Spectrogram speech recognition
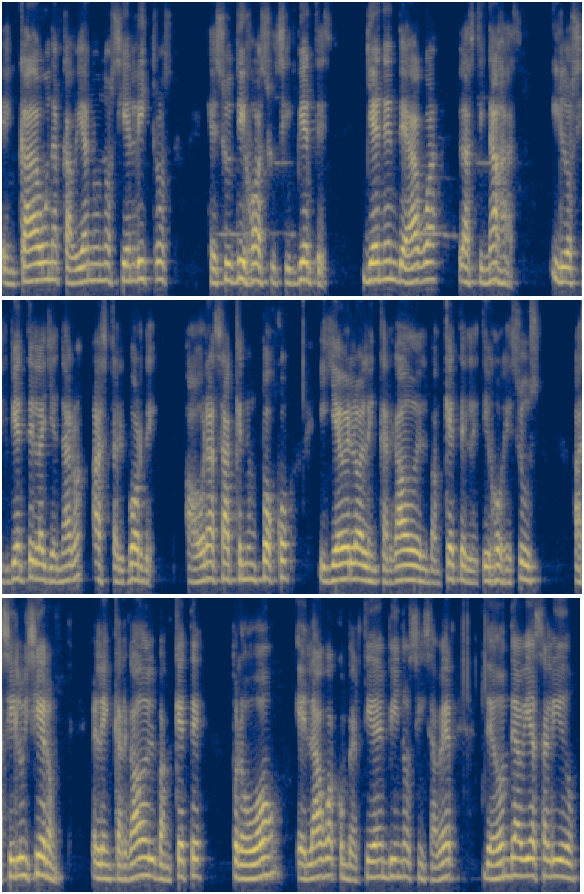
En cada una cabían unos 100 litros. Jesús dijo a sus sirvientes, llenen de agua las tinajas, y los sirvientes la llenaron hasta el borde. Ahora saquen un poco y llévelo al encargado del banquete, les dijo Jesús. Así lo hicieron. El encargado del banquete probó el agua convertida en vino sin saber de dónde había salido,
